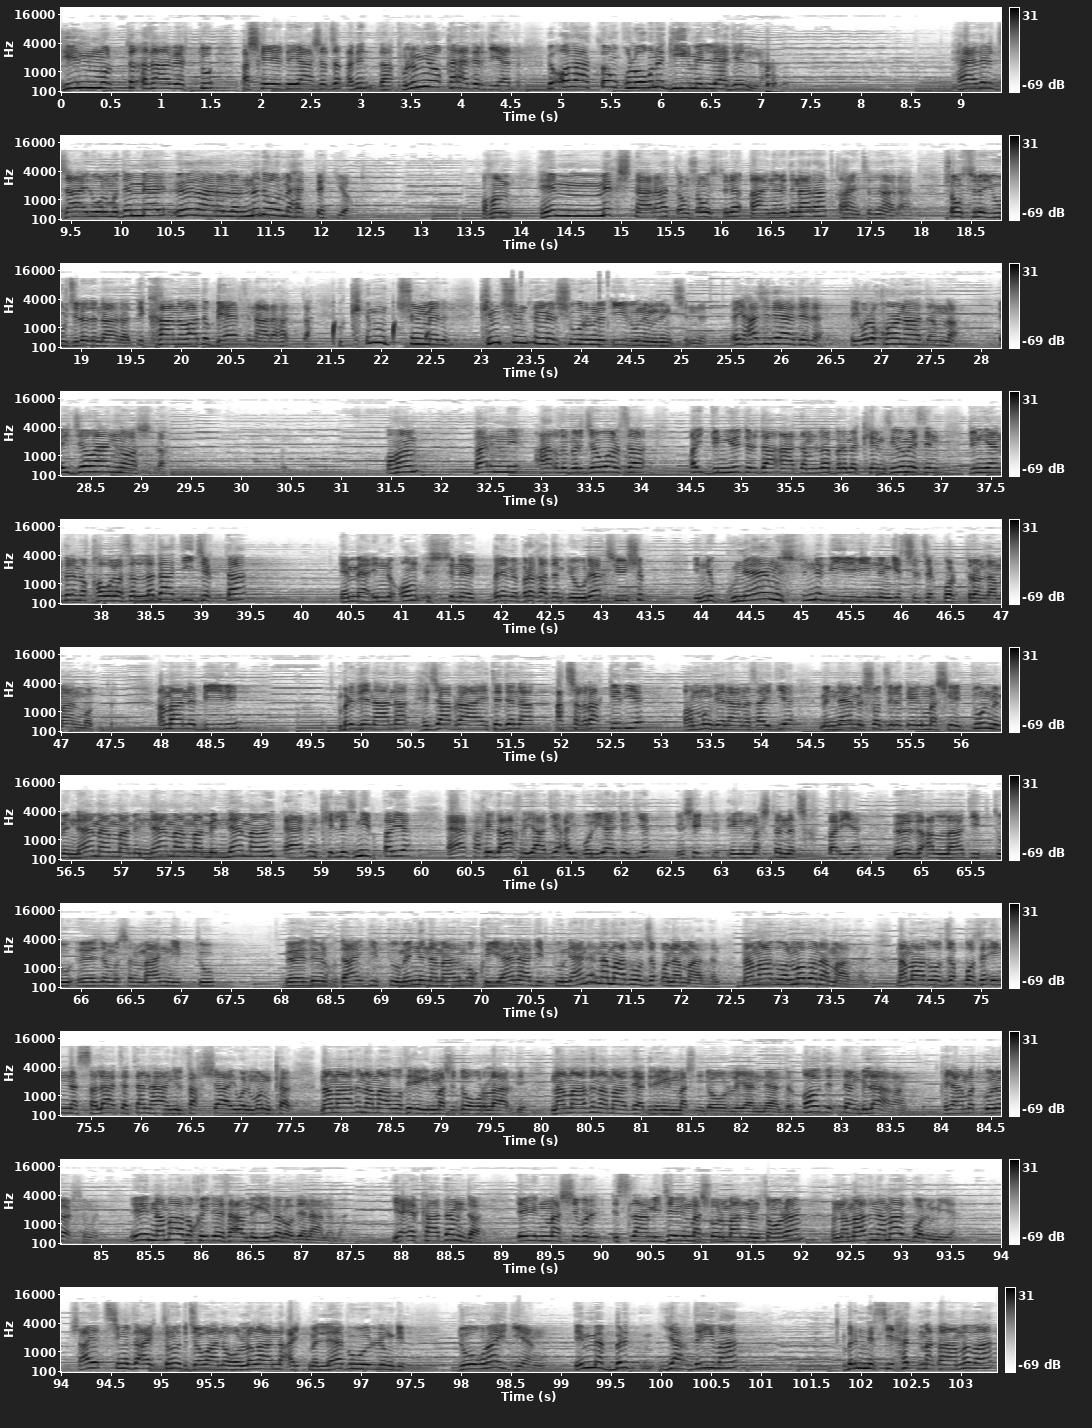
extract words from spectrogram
Gelin bolupdyr azap beripdi, başga ýerde ýaşajak, men da pulum ýok, kadir diýýär. Ve o zatdan kulagyna girmeliläden. Häzir jaýl bolmadan bäri öz aralaryna dogry mehebbet ýok. Oham hemme kişi narahat, on şoň üstüne gaýnany da narahat, gaýnçy da narahat. Şoň üstüne ýurjula da narahat. Ikany wady bärsi narahat da. Kim düşünmeli? Kim düşündirmeli şu urunlar ýylgynymyzyň içinde? Ey hacı dädele, ey ulu kon adamlar, ey jawan noslar. Oham barni agly bir jawalsa ay dünýedir da adamlar birme kemsigemesin, dünýäni birme kawlasalla da diýjek da. Emma inni on üstüne bireme bir gadam öwrak süýüşip, inni günäň üstüne biri birinden geçiljek bolup duran zaman bolupdyr. Hamana biri bir denana hijab raýat edene açygyrak أمم دينا أنا سايدية من نام الشجرة مشكلتون من نام أما من نام أما من نام أما أردن كلسني بريا أر فخير ده آخر يادية أي بوليا جدية إن شيء إن مشتنا تخبريا أذ الله ديبتو أذ مسلمان نبتو Özüm Hudaý diýip du, menne namazym okuýana diýip du, näme namaz boljak o namazdan? Namaz bolmaz o namazdan. Namaz boljak bolsa inna salata tanha anil fahşai wal munkar. Namazı namaz bolsa eginmaşy dogrulardy. Namazı namaz dädir eginmaşyny dogurlayan näldir? Gowjetden bilagan. Kıyamet görersiň. E namaz okuydy hesabını girmer o denana da. Ya erkadam da eginmaşy bir islamice eginmaşy bolmandan sonra namazı namaz bolmaýar. Şayet siňiz aýtdyňyz, jowan ogluna aýtmaly, bu wurrun diýip. doğray diýen, emme bir ýagdaý va bir nasihat maqamy va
